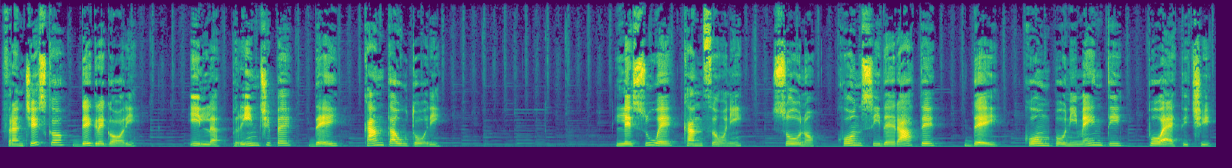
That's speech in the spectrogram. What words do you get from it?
Francesco De Gregori, il principe dei cantautori. Le sue canzoni sono considerate dei componimenti poetici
